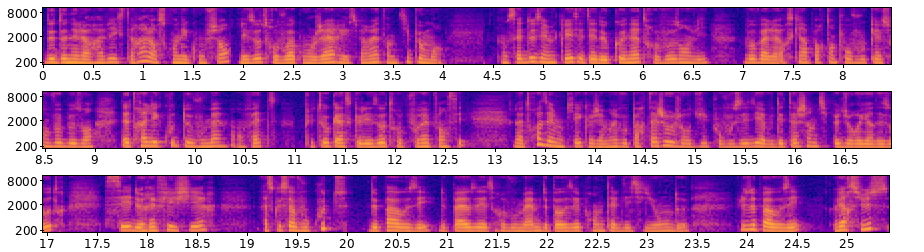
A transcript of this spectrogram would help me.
de donner leur avis, etc. Lorsqu'on est confiant, les autres voient qu'on gère et se permettent un petit peu moins. Donc cette deuxième clé, c'était de connaître vos envies, vos valeurs, ce qui est important pour vous, quels sont vos besoins, d'être à l'écoute de vous-même en fait, plutôt qu'à ce que les autres pourraient penser. La troisième clé que j'aimerais vous partager aujourd'hui pour vous aider à vous détacher un petit peu du regard des autres, c'est de réfléchir à ce que ça vous coûte de pas oser, de pas oser être vous-même, de pas oser prendre telle décision, de juste de pas oser, versus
